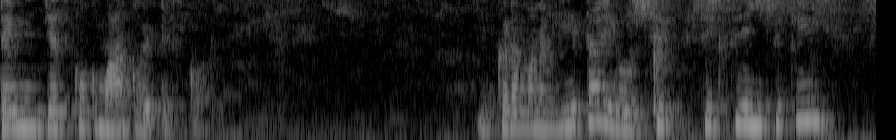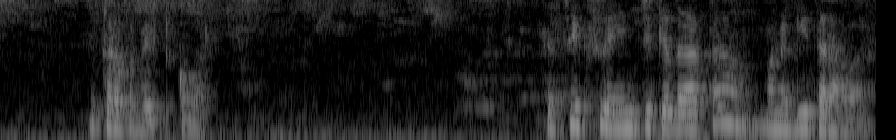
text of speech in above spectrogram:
టెన్ ఇంచెస్కి ఒక మార్క్ పెట్టేసుకోవాలి. ఇక్కడ మన గీత వచ్చి సిక్స్ ఇంచ్కి ఇక్కడ ఒక పెట్టుకోవాలి. సిక్స్ ఇంచుకి దాకా మన గీత రావాలి.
